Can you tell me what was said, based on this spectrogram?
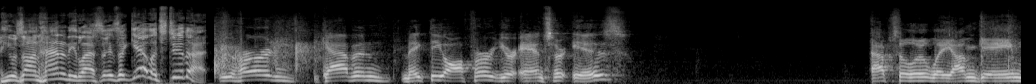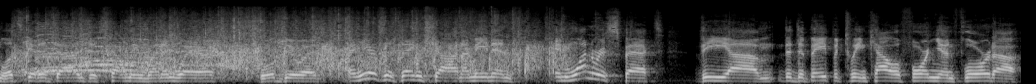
he was on Hannity last night. He's like, yeah, let's do that. You heard Gavin make the offer. Your answer is? Absolutely. I'm game. Let's get it done. Just tell me when and where. We'll do it. And here's the thing, Sean. I mean, in, in one respect, the, um, the debate between California and Florida,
